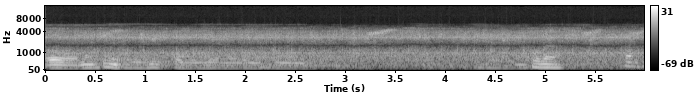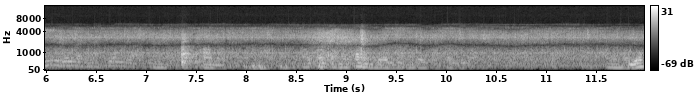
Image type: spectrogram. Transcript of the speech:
เออ มันที่มีตรงนี้อะไรตรงนี้โมแมนบางที่ได้อะไรเป็นบาทค่าบาท ตั้งเดินมันเป็นคนเดียวเดี๋ยว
